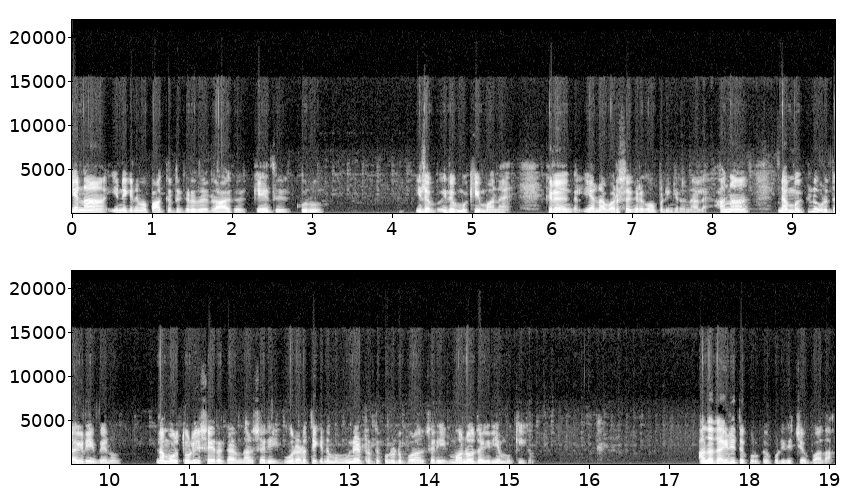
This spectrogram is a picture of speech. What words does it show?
ஏன்னா இன்றைக்கி நம்ம பார்த்துட்டு இருக்கிறது ராகு கேது குரு இதை இது முக்கியமான கிரகங்கள். ஏன்னா வருஷ கிரகம் அப்படிங்கிறதுனால. ஆனால் நமக்குன்னு ஒரு தைரியம் வேணும். நம்ம ஒரு தொழில் செய்கிறக்கா இருந்தாலும் சரி ஒரு இடத்துக்கு நம்ம முன்னேற்றத்தை கொண்டுட்டு போனாலும் சரி மனோதைரியம் முக்கியம். அந்த தைரியத்தை கொடுக்கக்கூடியது செவ்வாய் தான்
